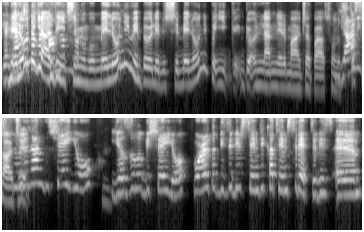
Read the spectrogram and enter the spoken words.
Ya Meloni gerçekten ben geldiği için anlamıyorum. mi bu? Meloni mi böyle bir şey? Meloni p- g- önlemleri mi acaba sonuçta Yani sadece? söylenen bir şey yok, Hı. yazılı bir şey yok. Bu arada bizi bir sendika temsil etti. Biz e,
